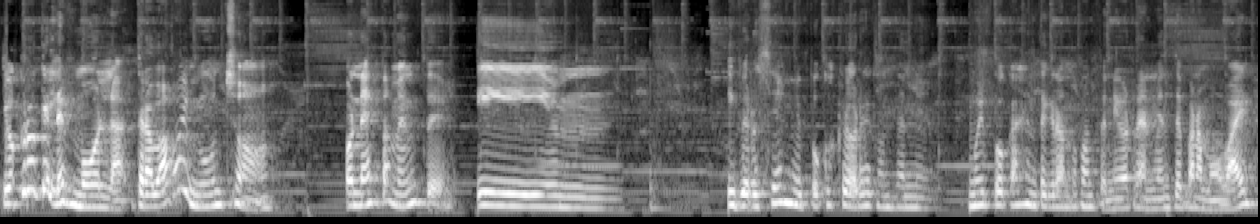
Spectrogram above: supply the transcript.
Yo creo que les mola. Trabajo hay mucho, honestamente. Y, mm, y pero sí hay muy pocos creadores de contenido. Muy poca gente creando contenido realmente para mobile.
